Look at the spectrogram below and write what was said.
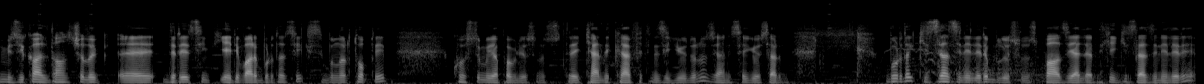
müzikal, dansçılık, e, dressing yeri var burada. Siz bunları toplayıp kostümü yapabiliyorsunuz. Direkt kendi kıyafetinizi giyiyordunuz yani size gösterdim. Burada gizli hazineleri buluyorsunuz. Bazı yerlerdeki gizli hazineleri.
